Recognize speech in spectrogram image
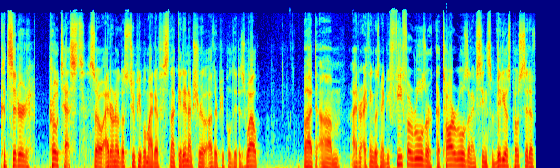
considered protest. So I don't know; those two people might have snuck it in. I'm sure other people did as well. But um, I don't. I think it was maybe FIFA rules or Qatar rules, and I've seen some videos posted of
